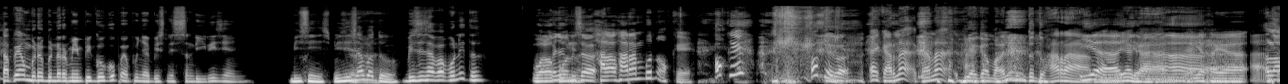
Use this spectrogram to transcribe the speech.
tapi yang bener-bener mimpi gue gue pengen punya bisnis sendiri sih anjing. Bisnis, bisnis Ya. apa tuh? Bisnis apa pun itu. Walaupun bisa- halal haram pun oke. Oke. Oke kok. Eh karena karena di agama lain belum tentu haram. Iya, iya. kan. Iya kayak Lo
